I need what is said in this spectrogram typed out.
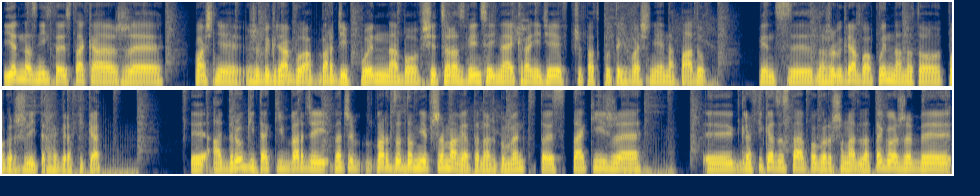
Jedna z nich to jest taka, że właśnie, żeby gra była bardziej płynna, bo się coraz więcej na ekranie dzieje w przypadku tych właśnie napadów, więc y, no, żeby gra była płynna, no to pogorszyli trochę grafikę. Y, A drugi taki bardziej, znaczy bardzo do mnie przemawia ten argument, to jest taki, że y, grafika została pogorszona dlatego, żeby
